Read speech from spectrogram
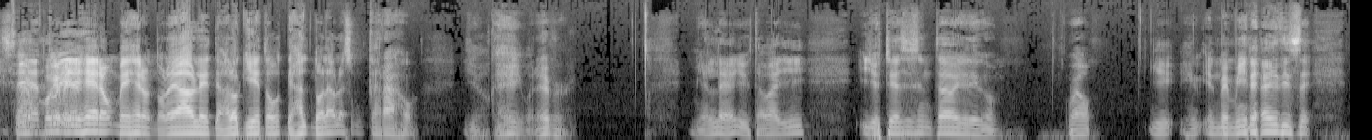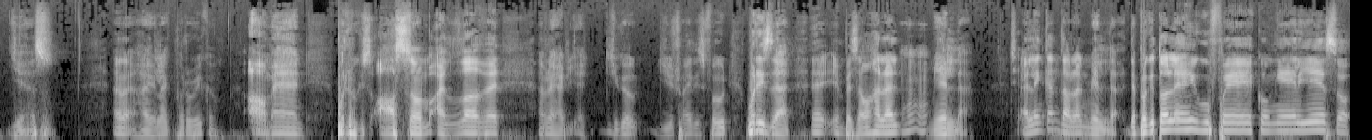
Sí, Ah, porque me dijeron, me dijeron, no le hables, déjalo quieto, deja- no le hables un carajo. Y yo, ok, whatever. Mierda, yo estaba allí y yo estoy así sentado y yo digo, well. Y, y él me mira y dice, yes. And I, how you like Puerto Rico? Oh man, Puerto Rico is awesome. I love it. I'm gonna have you, you go, you try this food? What is that? Eh, empezamos a hablar mierda. A él le encanta hablar mierda. Después que tú hables y gufes con él y eso,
